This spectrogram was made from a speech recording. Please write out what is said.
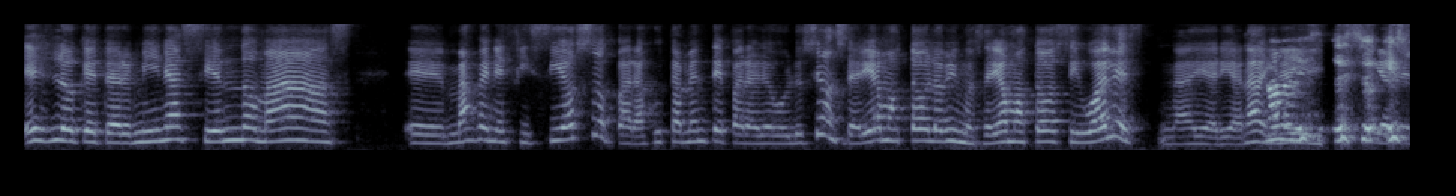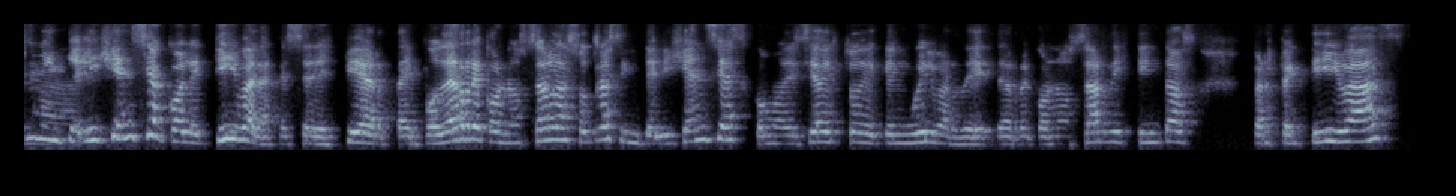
es lo que termina siendo más, eh, más beneficioso para justamente para la evolución. Si haríamos todo lo mismo, seríamos todos iguales, nadie haría nada. es, una inteligencia colectiva la que se despierta y poder reconocer las otras inteligencias, como decía esto de Ken Wilber, de, de reconocer distintas perspectivas,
